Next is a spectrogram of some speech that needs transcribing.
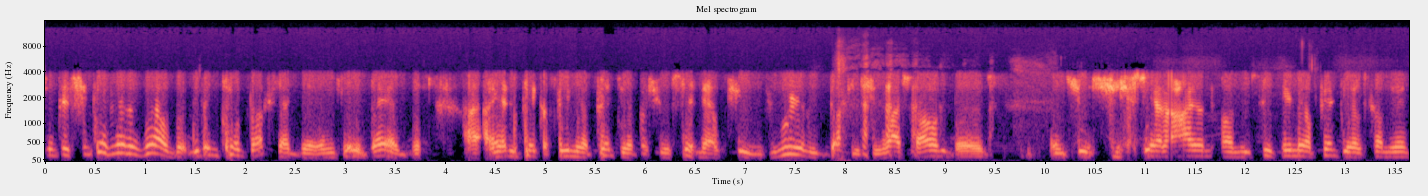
She did, she did really well, but we didn't kill ducks that day. It was really bad. But I, I had to take a female pintail, but she was sitting there. She was really ducky. She watched all the birds and she she, she had an eye on, on these two female pintails coming in.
